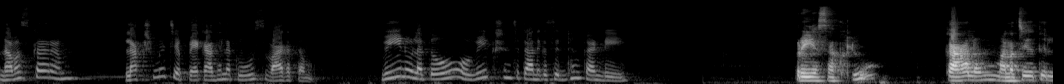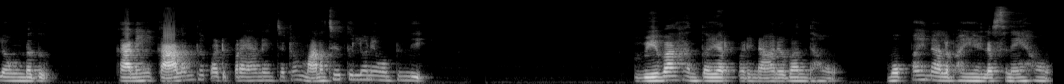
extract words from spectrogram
నమస్కారం. లక్ష్మి చెప్పే కథలకు స్వాగతం. వీణులతో వీక్షించటానికి సిద్ధం కండి. ప్రియ సఖులు కాలం మన చేతుల్లో ఉండదు. కానీ కాలంతో పాటు ప్రయాణించటం మన చేతుల్లోనే ఉంటుంది. వివాహంతో ఏర్పడిన అనుబంధం ముప్పై నలభై ఏళ్ళ స్నేహం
